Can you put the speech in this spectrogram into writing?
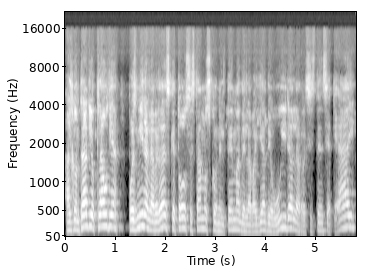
Al contrario, Claudia, pues mira, la verdad es que todos estamos con el tema de la bahía de Huira, la resistencia que hay,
